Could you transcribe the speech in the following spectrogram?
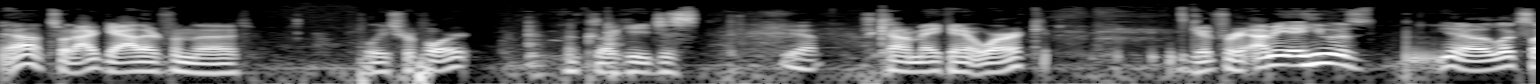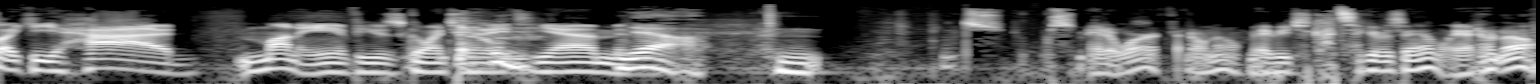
Yeah, that's what I gathered from the police report. Looks like he just yep. kind of making it work. Good for him. I mean, he was, you know, it looks like he had money if he was going to an ATM. And yeah. And just made it work. I don't know. Maybe he just got sick of his family. I don't know.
